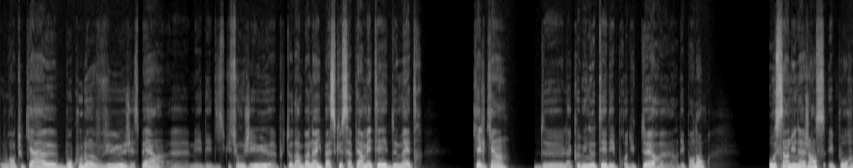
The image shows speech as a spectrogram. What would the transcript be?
ou en tout cas, euh, beaucoup l'ont vu, j'espère, euh, mais des discussions que j'ai eues plutôt d'un bon oeil, parce que ça permettait de mettre quelqu'un de la communauté des producteurs indépendants au sein d'une agence et pour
